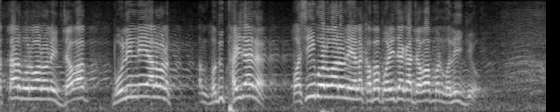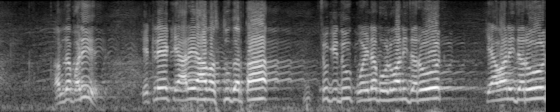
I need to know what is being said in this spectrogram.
અત્યારે બોલવાનું નહીં, જવાબ બોલીને નહીં આલવાનો આમ બધું થઈ જાય ને, પછી બોલવાનું નહીં, એને ખબર પડી જાય કે આ જવાબ મને મળી ગયો. સમજ પડી? એટલે ક્યારે આ વસ્તુ કરતા શું કીધું? કોઈને બોલવાની જરૂર કહેવાની જરૂર,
